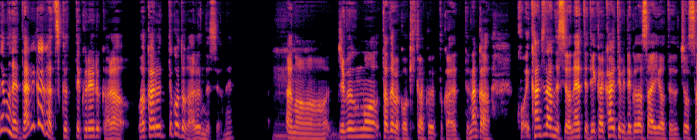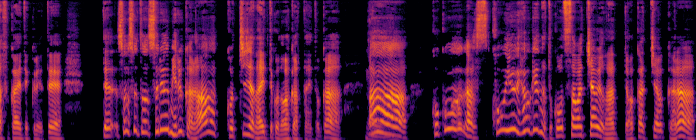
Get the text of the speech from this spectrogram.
でもね、誰かが作ってくれるから分かるってことがあるんですよね。うん、あの、自分も、例えばこう企画とかやって、なんか、こういう感じなんですよねって、一回書いてみてくださいよって、うちのスタッフ書いてくれて、で、そうすると、それを見るから、ああ、こっちじゃないってことが分かったりとか、ああ、ここが、こういう表現だとこう伝わっちゃうよなって分かっちゃうから、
